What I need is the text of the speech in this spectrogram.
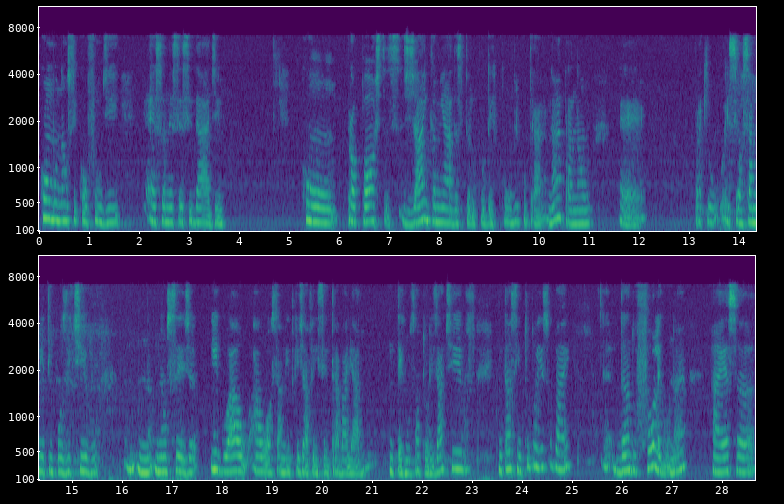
como não se confundir essa necessidade com propostas já encaminhadas pelo poder público para né, não é, para que esse orçamento impositivo não seja igual ao orçamento que já vem sendo trabalhado em termos autorizativos. Então, assim, tudo isso vai é, dando fôlego né, a essa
